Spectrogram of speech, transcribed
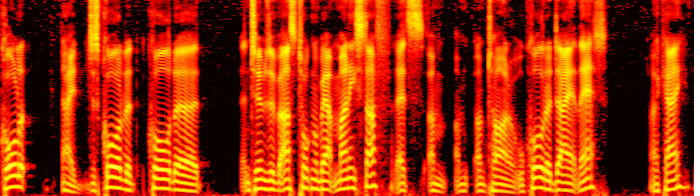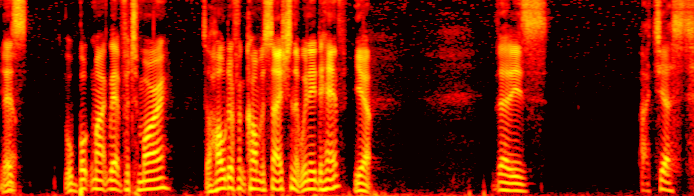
call it. Hey, just call it a call it a. In terms of us talking about money stuff, that's I'm I'm I'm tired of. it. We'll call it a day at that. Okay, that's we'll bookmark that for tomorrow. It's a whole different conversation that we need to have. Yeah. That is. I just.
